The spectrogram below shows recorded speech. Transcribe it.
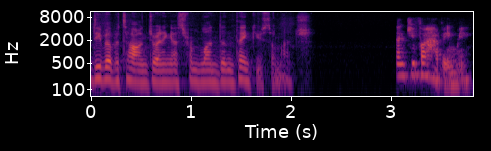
Diva Patang joining us from London. Thank you so much. Thank you for having me.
